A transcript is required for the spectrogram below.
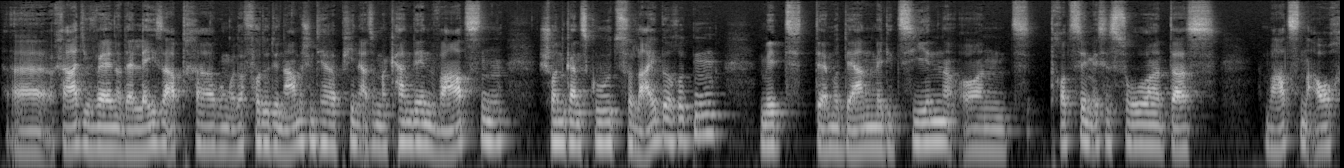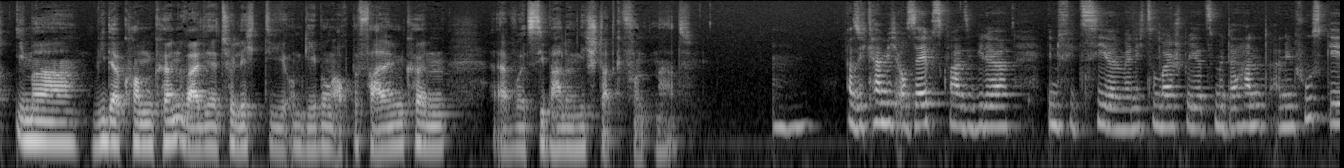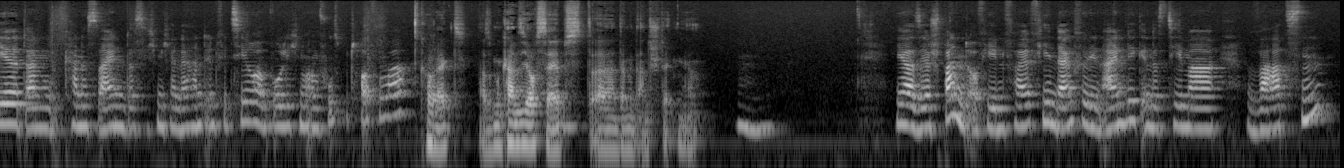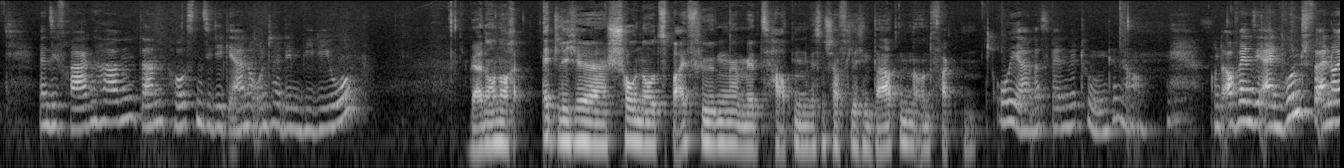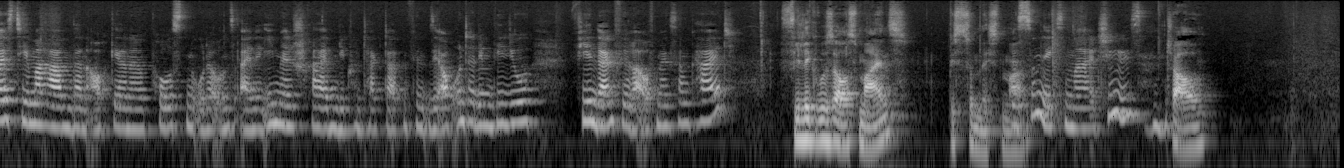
äh, Radiowellen oder Laserabtragung oder photodynamischen Therapien. Also man kann den Warzen schon ganz gut zur Leibe rücken mit der modernen Medizin und trotzdem ist es so, dass Warzen auch immer wiederkommen können, weil die natürlich die Umgebung auch befallen können, äh, wo jetzt die Behandlung nicht stattgefunden hat. Mhm. Also ich kann mich auch selbst quasi wieder infizieren. Wenn ich zum Beispiel jetzt mit der Hand an den Fuß gehe, dann kann es sein, dass ich mich an der Hand infiziere, obwohl ich nur am Fuß betroffen war. Korrekt. Also man kann sich auch selbst äh, damit anstecken, ja. Mhm. Ja, sehr spannend auf jeden Fall. Vielen Dank für den Einblick in das Thema Warzen. Wenn Sie Fragen haben, dann posten Sie die gerne unter dem Video. Wir werden auch noch etliche Shownotes beifügen mit harten wissenschaftlichen Daten und Fakten. Oh ja, das werden wir tun, genau. Und auch wenn Sie einen Wunsch für ein neues Thema haben, dann auch gerne posten oder uns eine E-Mail schreiben. Die Kontaktdaten finden Sie auch unter dem Video. Vielen Dank für Ihre Aufmerksamkeit. Viele Grüße aus Mainz. Bis zum nächsten Mal. Bis zum nächsten Mal. Tschüss. Ciao.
